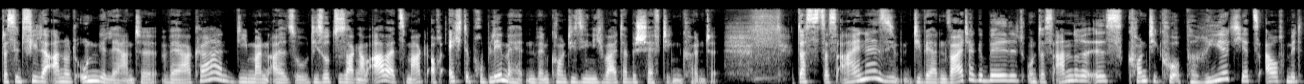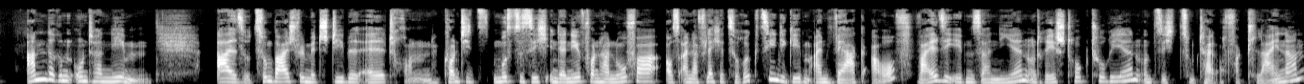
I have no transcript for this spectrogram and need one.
Das sind viele an- und ungelernte Werker, die man also, die sozusagen am Arbeitsmarkt auch echte Probleme hätten, wenn Conti sie nicht weiter beschäftigen könnte. Das ist das eine, sie, die werden weitergebildet und das andere ist, Conti kooperiert jetzt auch mit anderen Unternehmen. Also zum Beispiel mit Stiebel Eltron. Conti musste sich in der Nähe von Hannover aus einer Fläche zurückziehen. Die geben ein Werk auf, weil sie eben sanieren und restrukturieren und sich zum Teil auch verkleinern.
